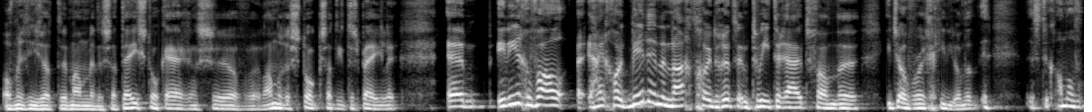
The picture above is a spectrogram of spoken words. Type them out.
Of misschien zat de man met een satéstok ergens. Eh, of een andere stok zat hij te spelen. Um, in ieder geval, eh, hij gooit midden in de nacht. Gooit Rutte een tweet eruit van uh, iets over Gideon. Dat, dat is natuurlijk allemaal.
